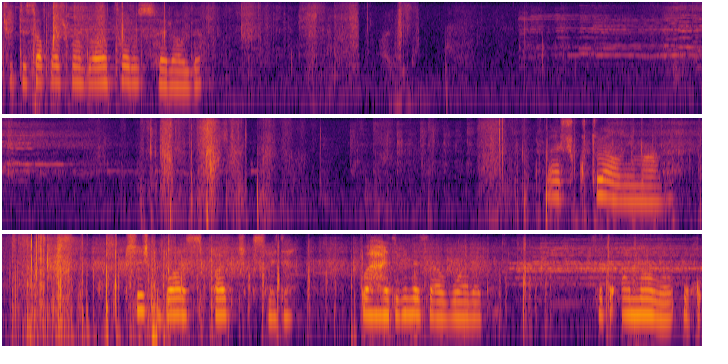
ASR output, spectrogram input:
Çift hesaplaşma da atarız herhalde. Ben şu kutuyu alayım abi. Keşke bari Spike çıksaydı. Bu herdemin hesabı bu arada. Zaten anlar var. Oku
